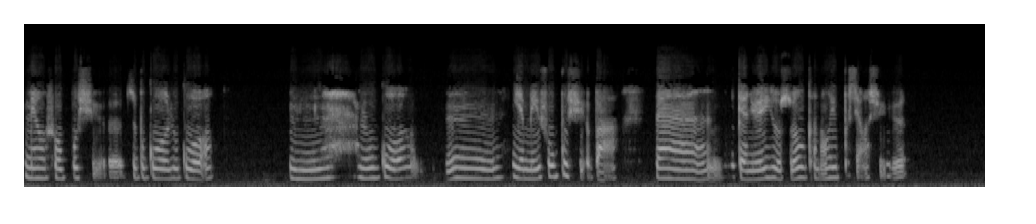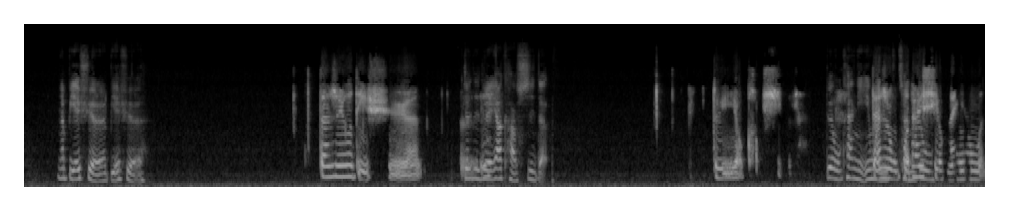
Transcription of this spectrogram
没有说不学，只不过如果，嗯，如果，嗯，也没说不学吧。但感觉有时候可能会不想学，那别学了，别学了。但是又得学。对对对，要考试的。对，要考试。对，我看你英文，但是我不太喜欢英文。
